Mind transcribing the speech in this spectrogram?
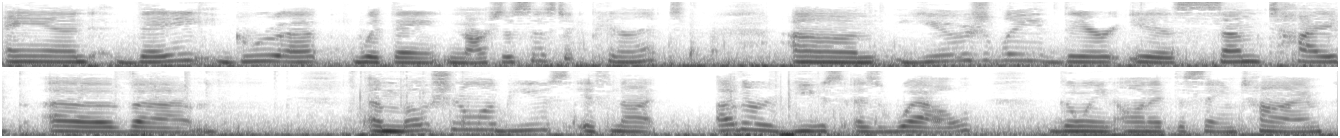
And they grew up with a narcissistic parent. Um, usually there is some type of um, emotional abuse, if not other abuse as well going on at the same time.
